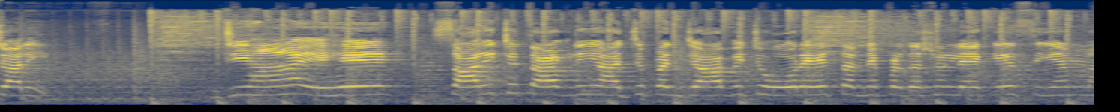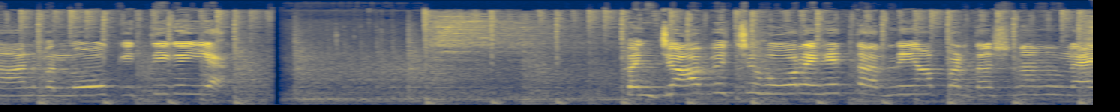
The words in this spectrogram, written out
ਜਾਰੀ। ਜੀ ਹਾਂ, ਇਹ ਸਾਰੀ ਚੇਤਾਵਨੀ ਅੱਜ ਪੰਜਾਬ ਵਿੱਚ ਹੋ ਰਹੇ ਧਰਨੇ ਪ੍ਰਦਰਸ਼ਨ ਲੈ ਕੇ ਸੀਐਮ ਮਾਨ ਵੱਲੋਂ ਕੀਤੀ ਗਈ ਹੈ। ਪੰਜਾਬ ਵਿੱਚ ਹੋ ਰਹੇ ਧਰਨਿਆਂ ਪ੍ਰਦਰਸ਼ਨਾਂ ਨੂੰ ਲੈ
